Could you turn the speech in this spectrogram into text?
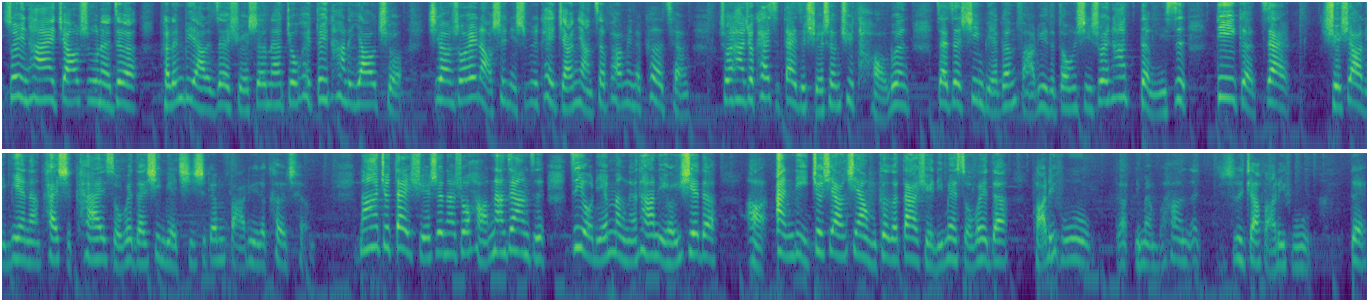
所以他在教书呢，这个哥伦比亚的这个学生呢，就会对他的要求，希望说，哎，老师你是不是可以讲讲这方面的课程？所以他就开始带着学生去讨论在这性别跟法律的东西。所以他等于是第一个在学校里面呢，开始开所谓的性别歧视跟法律的课程。那他就带学生呢说，好，那这样子自由联盟呢，它有一些的啊案例，就像现在我们各个大学里面所谓的法律服务的，你们好那是不是叫法律服务？对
